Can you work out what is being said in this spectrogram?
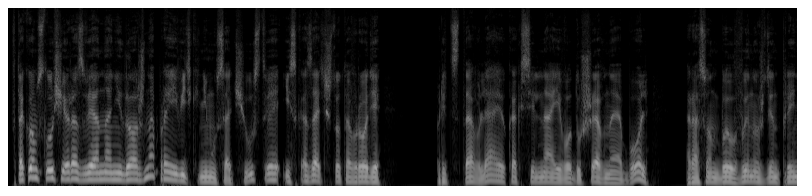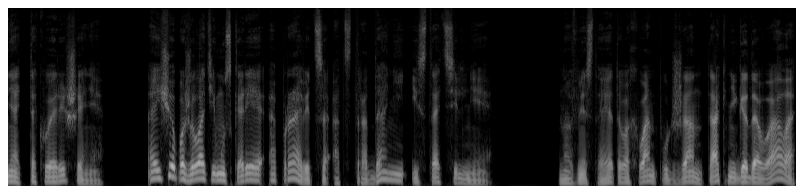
В таком случае разве она не должна проявить к нему сочувствие и сказать что-то вроде «Представляю, как сильна его душевная боль, раз он был вынужден принять такое решение», а еще пожелать ему скорее оправиться от страданий и стать сильнее. Но вместо этого Хван Пуджан так негодовала,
